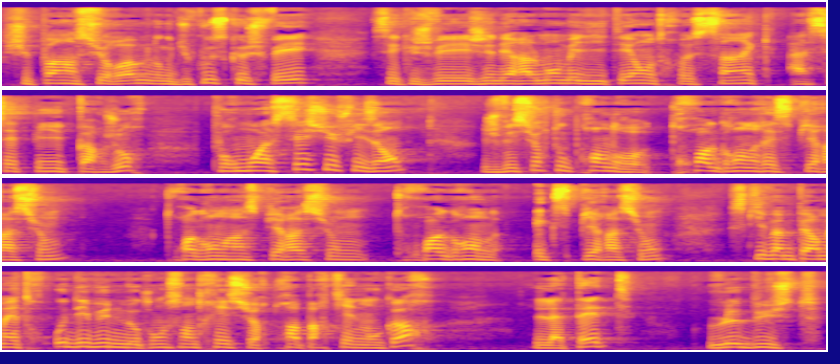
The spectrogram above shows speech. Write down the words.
Je suis pas un surhomme, donc du coup ce que je fais, c'est que je vais généralement méditer entre 5 à 7 minutes par jour. Pour moi, c'est suffisant. Je vais surtout prendre trois grandes respirations, trois grandes inspirations, trois grandes expirations, ce qui va me permettre au début de me concentrer sur trois parties de mon corps, la tête, le buste,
